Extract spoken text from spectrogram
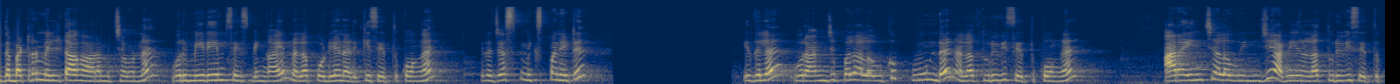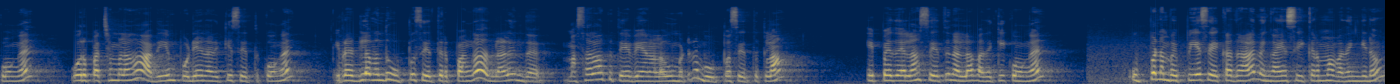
இந்த பட்டர் மெல்ட் ஆக ஆரம்பித்த உடனே ஒரு மீடியம் சைஸ் வெங்காயம் நல்லா பொடியாக நறுக்கி சேர்த்துக்கோங்க. இதை ஜஸ்ட் மிக்ஸ் பண்ணிவிட்டு இதில் ஒரு அஞ்சு பல் அளவுக்கு பூண்டை நல்லா துருவி சேர்த்துக்கோங்க. அரை இன்ச் அளவு இஞ்சி அதையும் நல்லா துருவி சேர்த்துக்கோங்க. ஒரு பச்சை மிளகா அதையும் பொடியாக நறுக்கி சேர்த்துக்கோங்க. ப்ரெட்டில் வந்து உப்பு சேர்த்துருப்பாங்க. அதனால இந்த மசாலாவுக்கு தேவையான அளவு மட்டும் நம்ம உப்பை சேர்த்துக்கலாம். இப்போ இதெல்லாம் சேர்த்து நல்லா வதக்கிக்கோங்க. உப்பை நம்ம இப்பயே சேர்க்கறதுனால வெங்காயம் சீக்கிரமாக வதங்கிடும்.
